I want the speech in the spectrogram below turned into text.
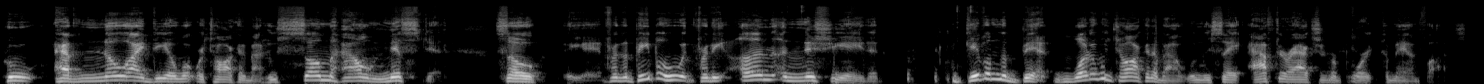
who have no idea what we're talking about, who somehow missed it. So eh, for the people who for the uninitiated, give them the bit. What are we talking about when we say after action report command files?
